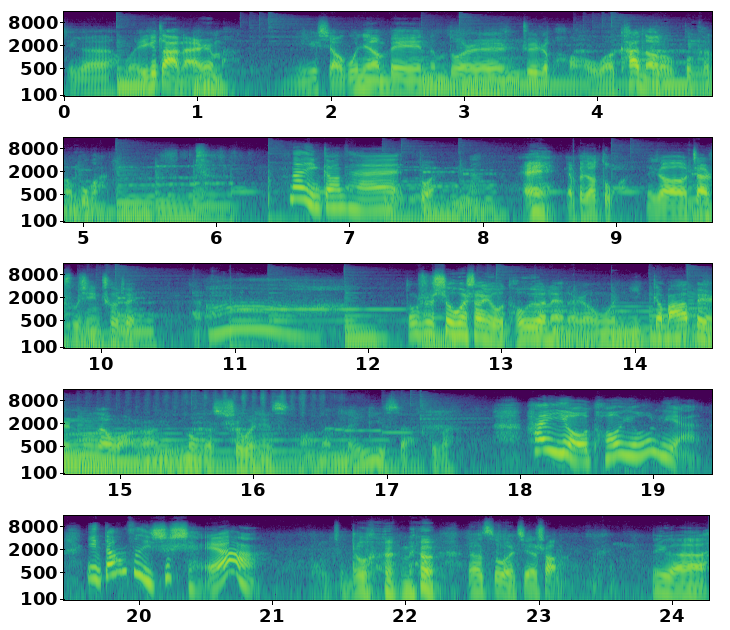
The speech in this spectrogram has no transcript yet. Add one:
这个我一个大男人嘛，你一个小姑娘被那么多人追着跑，我看到了，我不可能不管。那你刚才躲什么呢？哎，那不叫躲，那叫战术性撤退。哦，都是社会上有头有脸的人物，你干嘛被人弄在网上弄个社会性死亡？那没意思啊，对吧？还有头有脸，你当自己是谁啊？我就没有没有没有自我介绍。那个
